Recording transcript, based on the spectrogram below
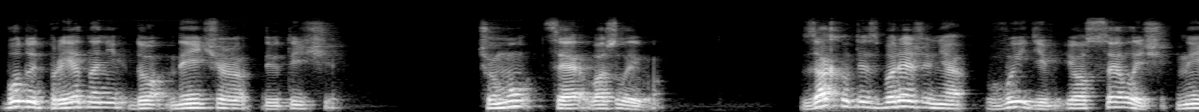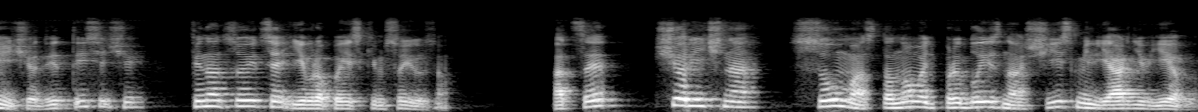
будуть приєднані до Nature 2000. Чому це важливо? Заходи збереження видів і оселищ Nature 2000 фінансуються Європейським Союзом. А це щорічна сума становить приблизно 6 мільярдів євро,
